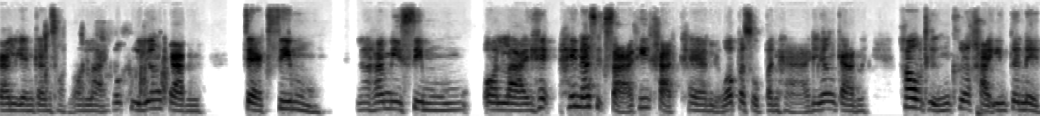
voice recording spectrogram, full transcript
การเรียนการสอนออนไลน์ ก็คือเรื่องการแจกซิม นะคะมีซิมออนไลน์ให้ให้นักศึกษาที่ขาดแคลน หรือว่าประสบปัญหาเรื่องการเข้าถึงเครือข่ายอินเทอร์เน็ต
